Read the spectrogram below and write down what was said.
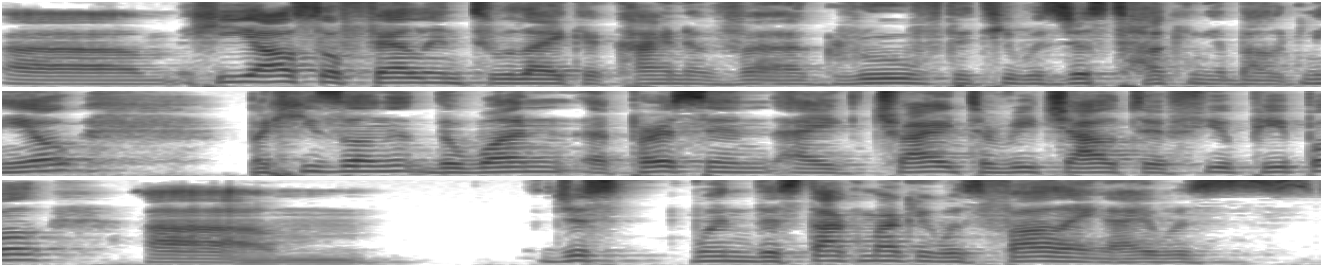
Um, he also fell into like a kind of uh, groove that he was just talking about NIO, but he's on the one uh, person I tried to reach out to a few people. Um, just when the stock market was falling, I was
